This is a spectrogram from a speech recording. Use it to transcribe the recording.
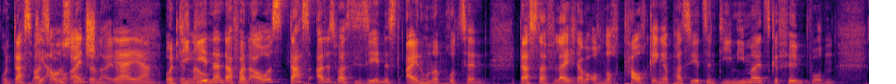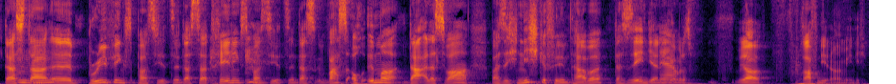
und das, was die ich auch noch reinschneide. Ja, ja, und genau. die gehen dann davon aus, dass alles, was sie sehen, ist 100 Prozent. Dass da vielleicht aber auch noch Tauchgänge passiert sind, die niemals gefilmt wurden. Dass mhm. da äh, Briefings passiert sind, dass da Trainings passiert sind, dass was auch immer da alles war, was ich nicht gefilmt habe, das sehen die ja nicht. Ja. Aber das, ja, raffen die dann irgendwie nicht.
